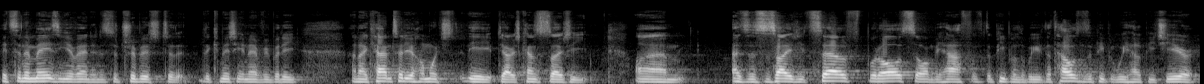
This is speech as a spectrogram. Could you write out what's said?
It's an amazing event and it's a tribute to the, the committee and everybody. And I can't tell you how much the, the Irish Cancer Society um, as a society itself, but also on behalf of the people that we, the thousands of people we help each year,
